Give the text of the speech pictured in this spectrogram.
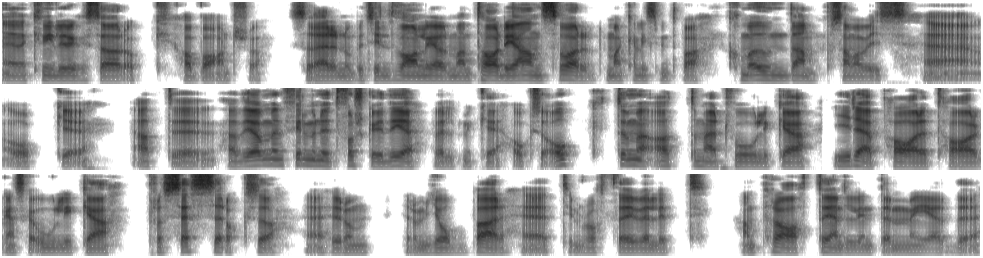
en kvinnlig regissör och har barn så, så är det nog betydligt vanligare att man tar det ansvaret. Man kan liksom inte bara komma undan på samma vis. Eh, och eh, att, eh, att, ja men filmen utforskar ju det väldigt mycket också. Och de, att de här två olika, i det här paret har ganska olika processer också, eh, hur, de, hur de jobbar. Eh, Tim Roth är ju väldigt, han pratar egentligen inte med,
